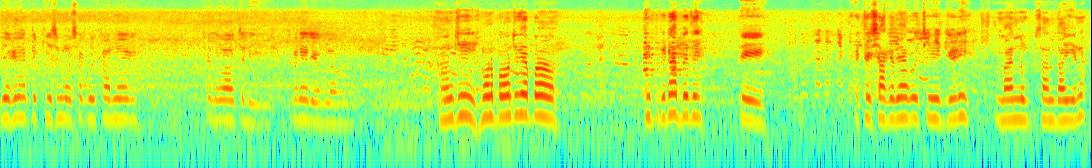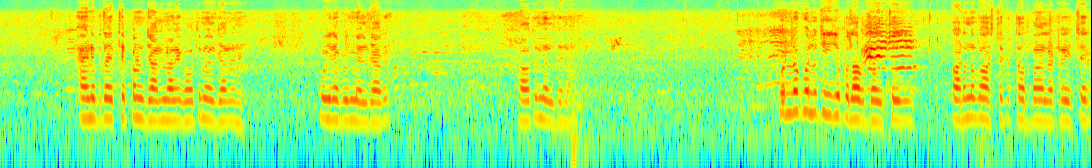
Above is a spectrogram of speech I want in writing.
ਦੇਖਦੇ ਹਾਂ, ਟਿੱਕੀ ਸਮੋਸਾ ਕੋਈ ਖਾਣੇ ਹੈਗੇ। ਚਲੋ ਆਓ ਚਲੀਏ ਬਣੇ ਲਿਓ ਬਲੌਗ ਨੂੰ। ਹਾਂਜੀ, ਹੁਣ ਪਹੁੰਚ ਗਏ ਆਪਾਂ ਦੀਪਕ ਢਾਬੇ ਤੇ ਤੇ ਇੱਥੇ ਛਕਦੇ ਆ ਕੋਈ ਚੀਜ਼ ਜਿਹੜੀ ਮਨ ਨੂੰ ਪਸੰਦ ਆਈ ਹੈ ਨਾ। ਐ ਨਹੀਂ ਪਤਾ ਇੱਥੇ ਆਪਾਂ ਨੂੰ ਜਾਣਨ ਵਾਲੇ ਬਹੁਤ ਮਿਲ ਜਾਂਦੇ ਨੇ। ਕੋਈ ਨਾ ਕੋਈ ਮਿਲ ਜਾਵੇ। ਬਹੁਤ ਮਿਲਦੇ ਨੇ। ਕੁੱਲ ਕੁੱਲ ਚੀਜ਼ ਉਪਲਬਧ ਹੈ ਇੱਥੇ ਜੀ। ਪੜ੍ਹਨ ਵਾਸਤੇ ਕਿਤਾਬਾਂ ਲਿਟਰੇਚਰ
